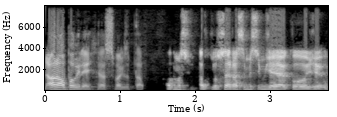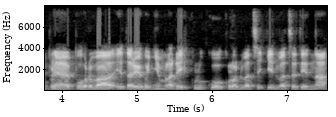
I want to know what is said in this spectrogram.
No, no, povídej, já se pak zeptám. Atmosféra si myslím, že, jako, že je úplně pohodová. Je tady hodně mladých kluků, okolo 20-21,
